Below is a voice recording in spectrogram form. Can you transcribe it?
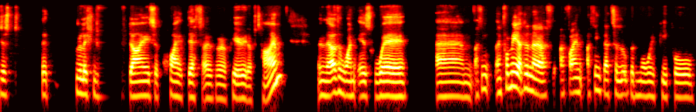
just the relationship dies a quiet death over a period of time, and the other one is where um, I think, and for me, I don't know. I find I think that's a little bit more where people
